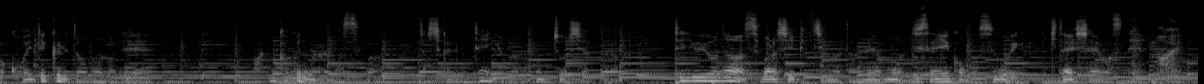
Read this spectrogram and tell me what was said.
は超えてくると思うのであの角度ならまっすぐは確かに打てんよな本調子やったら。っていうような素晴らしいピッチングだったのでもう次戦以降もすごい期待しちゃいますね。はい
